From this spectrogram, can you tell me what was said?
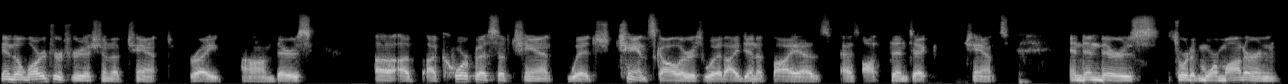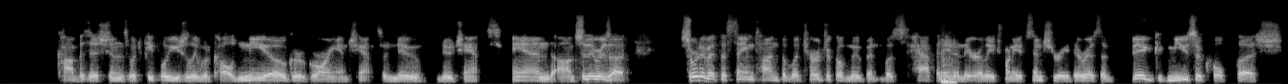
in the larger tradition of chant, right? Um, there's a, a, corpus of chant which chant scholars would identify as as authentic chants, and then there's sort of more modern compositions which people usually would call neo Gregorian chants, or new new chants. And um, so there was a sort of at the same time the liturgical movement was happening in the early 20th century. There was a big musical push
